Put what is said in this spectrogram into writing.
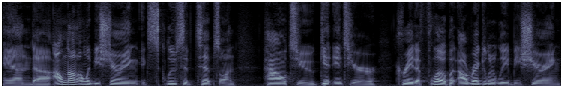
And uh, I'll not only be sharing exclusive tips on how to get into your creative flow, but I'll regularly be sharing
